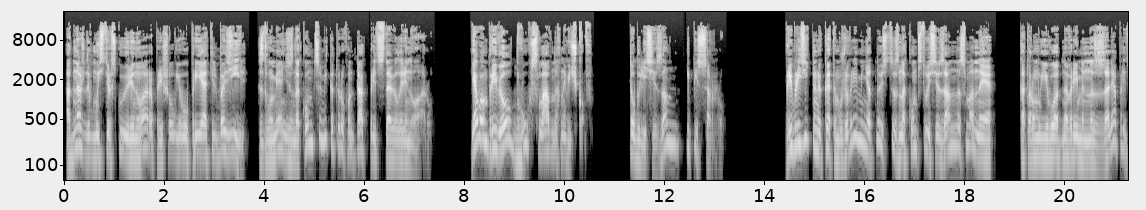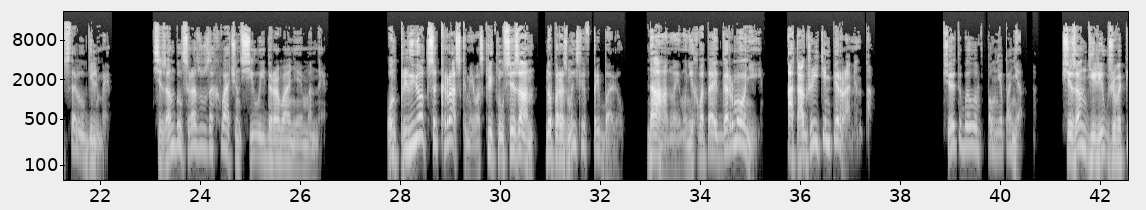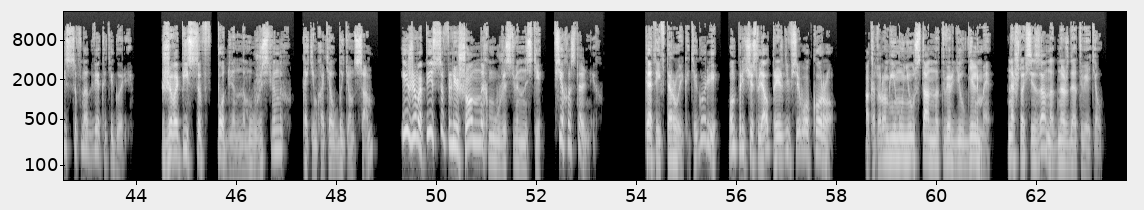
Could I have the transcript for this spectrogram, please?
Однажды в мастерскую Ренуара пришел его приятель Базиль с двумя незнакомцами, которых он так представил Ренуару. «Я вам привел двух славных новичков». То были Сезанн и Писсарро. Приблизительно к этому же времени относится знакомство Сезанна с Мане, которому его одновременно с Золя представил Гильме. Сезанн был сразу захвачен силой дарования Мане. Он плюется красками, воскликнул Сезанн, но поразмыслив прибавил: да, но ему не хватает гармонии, а также и темперамента. Все это было вполне понятно. Сезанн делил живописцев на две категории: живописцев подлинно мужественных, каким хотел быть он сам, и живописцев лишенных мужественности всех остальных. К этой второй категории он причислял прежде всего Коро, о котором ему неустанно твердил Гельме, на что Сезанн однажды ответил,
